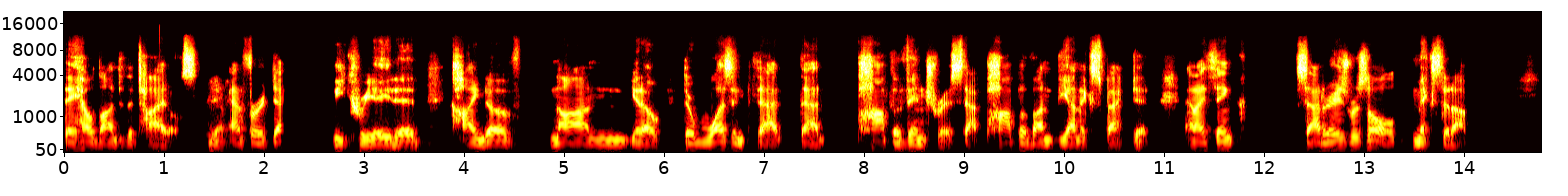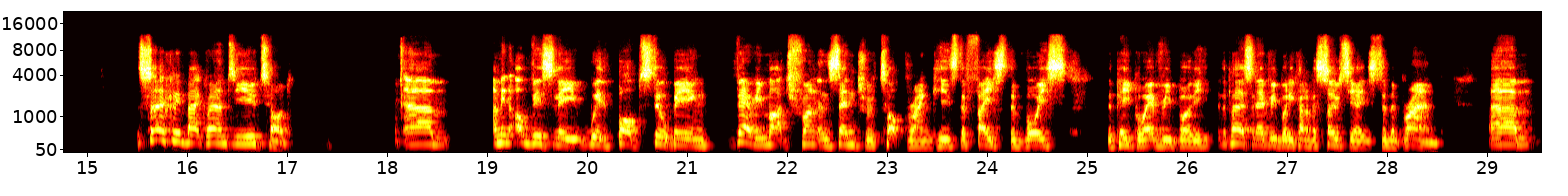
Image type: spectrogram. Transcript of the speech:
they held on to the titles. Yeah. And for a decade, we created kind of non, you know, there wasn't that that pop of interest, that pop of un- the unexpected. And I think Saturday's result mixed it up. Circling back around to you, Todd. Um, I mean, obviously, with Bob still being very much front and center of top rank, he's the face, the voice, the people, everybody, the person everybody kind of associates to the brand. Um,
